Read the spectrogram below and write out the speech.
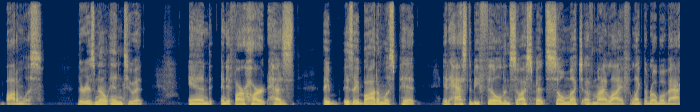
bottomless. There is no end to it. And and if our heart has a is a bottomless pit, it has to be filled. And so I've spent so much of my life, like the RoboVac,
